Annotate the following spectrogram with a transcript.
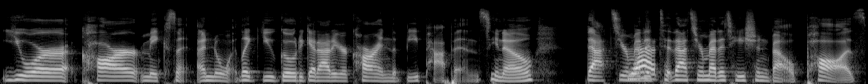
your car makes a, a noise, like you go to get out of your car and the beep happens, you know? That's your yes. medita- that's your meditation bell. Pause.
